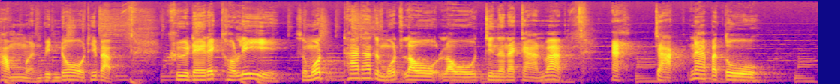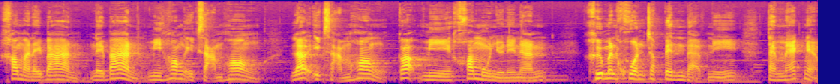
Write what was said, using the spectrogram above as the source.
ทำเหมือน Windows ที่แบบคือ Directory สมมติถ้าถ้าสมมติเราเราจินตนาการว่าอะจากหน้าประตูเข้ามาในบ้าน ในบ้านมีห้องอีก 3 ห้อง แล้วอีก 3 ห้องก็มีข้อมูลอยู่ในนั้น คือมันควรจะเป็นแบบนี้ แต่ Mac เนี่ย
